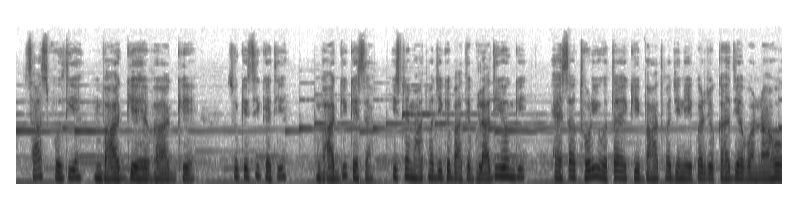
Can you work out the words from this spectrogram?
सास बोलती है, भाग्य है, भाग्य। सुकेशी कहती है, भाग्य कैसा? इसने महात्मा जी की बातें बुला दी होंगी। ऐसा थोड़ी होता है कि महात्मा जी ने एक बार जो कह दिया वो ना हो।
